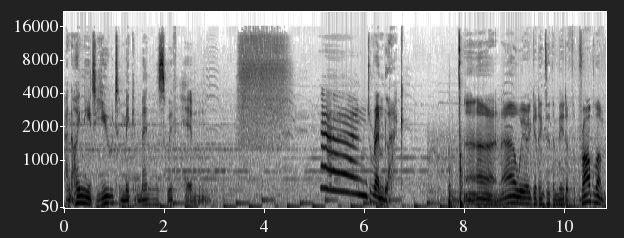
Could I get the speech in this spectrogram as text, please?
and I need you to make amends with him. And Ren Black. Ah, now we are getting to the meat of the problem.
